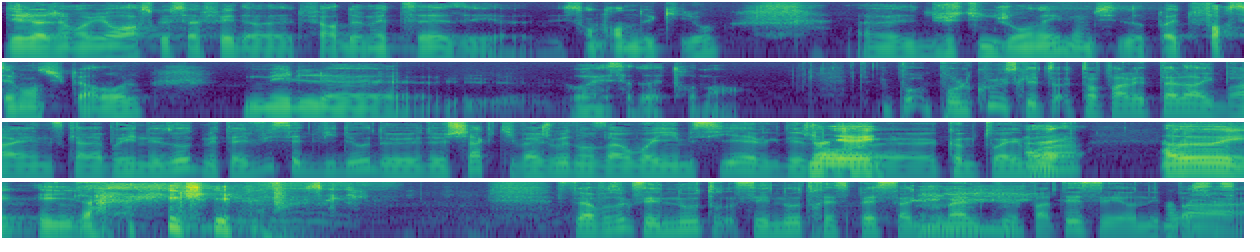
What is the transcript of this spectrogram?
Déjà, j'aimerais bien voir ce que ça fait de, faire 2m16 et, 132 kg. juste une journée, même si ça ne doit pas être forcément super drôle. Mais le, ouais, ça doit être trop marrant pour, le coup, parce que tu en parlais tout à l'heure avec Brian Scalabrine et d'autres, mais tu as vu cette vidéo de, de Shaq qui va jouer dans un YMCA avec des gens euh, comme toi et ah moi? Ah oui, oui, et il a. c'est l'impression que c'est une autre, c'est une autre espèce animale que. Enfin, c'est, on n'est pas.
